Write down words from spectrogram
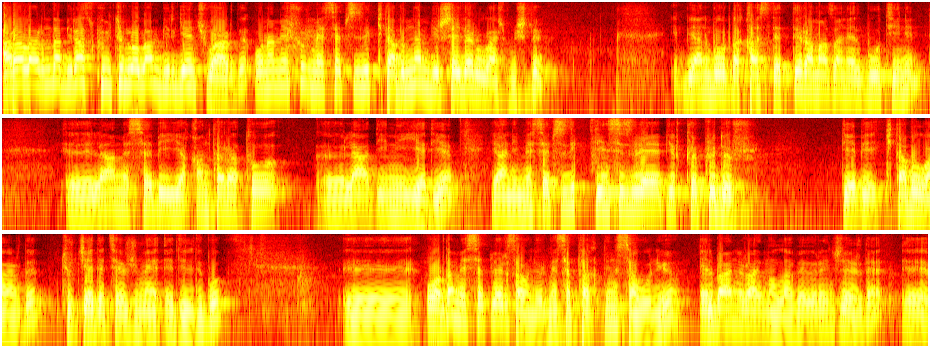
Aralarında biraz kültürlü olan bir genç vardı. Ona meşhur mezhepsizlik kitabından bir şeyler ulaşmıştı. Yani burada kastetti Ramazan el-Buti'nin e, La mezhebiyye kantaratu e, la diniye diye. Yani mezhepsizlik dinsizliğe bir köprüdür diye bir kitabı vardı. Türkçe'ye de tercüme edildi bu. Ee, orada mezhepleri savunuyor, mezhep taklidini savunuyor. Elbani Rahimullah ve öğrencileri de e,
